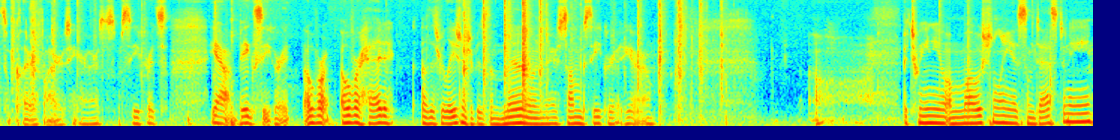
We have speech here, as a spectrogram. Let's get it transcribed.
some clarifiers here. There's some secrets. Yeah, big secret. Over overhead of this relationship is the moon. There's some secret here. Oh, between you emotionally is some destiny.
